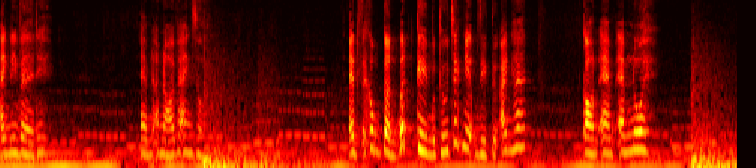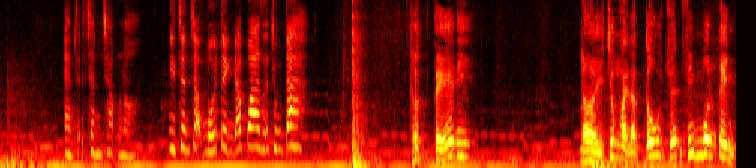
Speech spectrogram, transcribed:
Anh đi về đi Em đã nói với anh rồi. Em sẽ không cần bất kỳ một thứ trách nhiệm gì từ anh hết. Còn em em nuôi. Em sẽ trân trọng nó Như trân trọng mối tình đã qua giữa chúng ta. Thực tế đi. Đời chứ không phải là câu chuyện phim ngôn tình.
